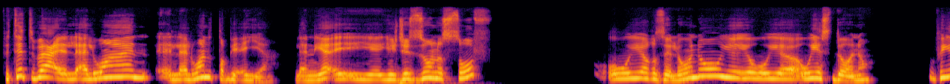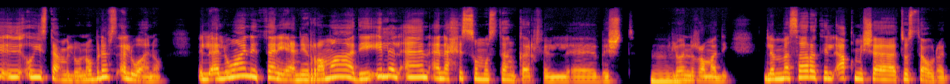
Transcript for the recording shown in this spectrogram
فتتبع الألوان الألوان الطبيعية لأن يجزون الصوف ويغزلونه وي- وي- ويسدونه. ويستعملونه بنفس ألوانه الألوان الثانية يعني الرمادي إلى الآن أنا أحسه مستنكر في البشت مم. اللون الرمادي لما صارت الأقمشة تستورد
